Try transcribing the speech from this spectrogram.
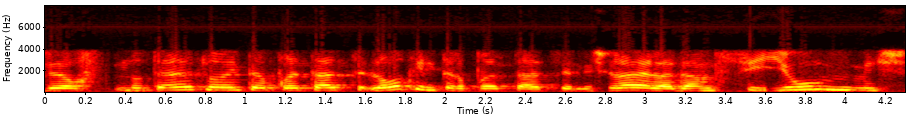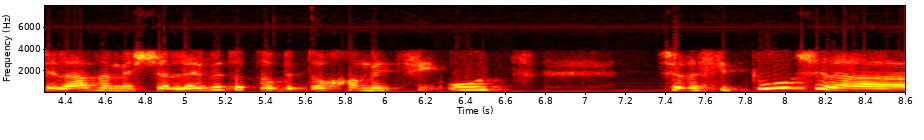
ונותנת לו אינטרפרטציה, לא רק אינטרפרטציה משלה, אלא גם סיום משלה ומשלבת אותו בתוך המציאות של הסיפור שלה,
